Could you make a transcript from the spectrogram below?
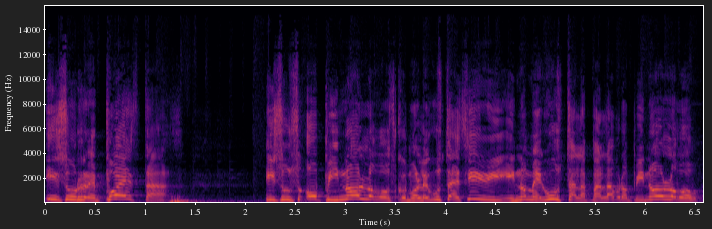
y sus respuestas. Y sus opinólogos, como le gusta decir, y no me gusta la palabra opinólogo,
